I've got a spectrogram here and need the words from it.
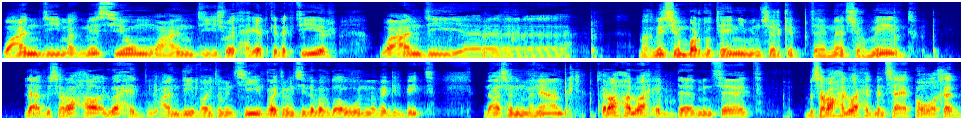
وعندي مغنيسيوم وعندي شوية حاجات كده كتير وعندي آه، مغنيسيوم برضو تاني من شركة Nature Made. لا بصراحة الواحد وعندي فيتامين C الفيتامين C ده باخده أول ما باجي البيت ده عشان المناعة. بصراحة الواحد من ساعة بصراحة الواحد من ساعة ما هو خد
